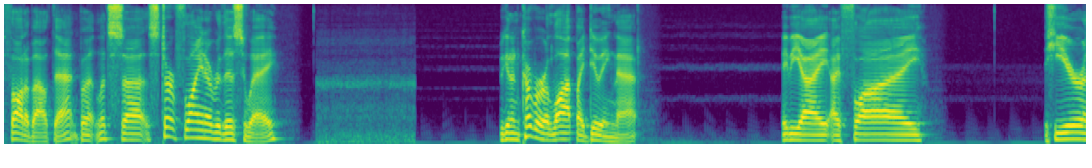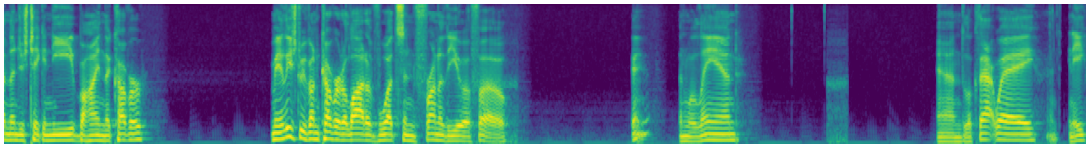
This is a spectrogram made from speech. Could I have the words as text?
thought about that, but let's uh, start flying over this way. We can uncover a lot by doing that. Maybe I, I fly here and then just take a knee behind the cover. I mean, at least we've uncovered a lot of what's in front of the UFO. Okay, then we'll land. And look that way, and take an E.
